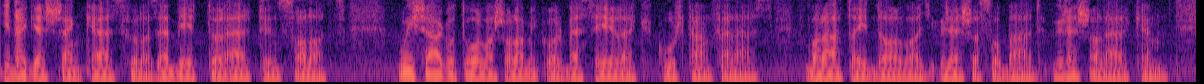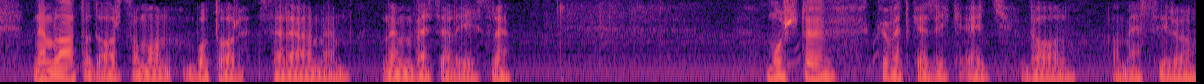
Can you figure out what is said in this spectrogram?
idegesen kelsz föl az ebédtől, eltűnsz, szaladsz. Újságot olvasol, amikor beszélek, kurtán felelsz. Barátaiddal vagy, üres a szobád, üres a lelkem. Nem látod arcomon botor szerelmem, nem veszel észre. Most következik egy dal a messziről.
